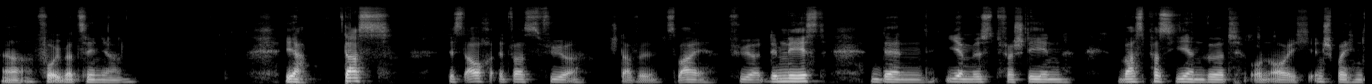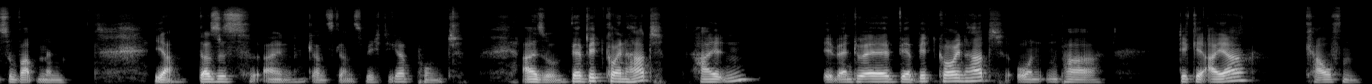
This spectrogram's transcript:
Ja, vor über zehn Jahren. Ja, das ist auch etwas für Staffel 2, für demnächst, denn ihr müsst verstehen, was passieren wird und euch entsprechend zu wappnen. Ja, das ist ein ganz, ganz wichtiger Punkt. Also, wer Bitcoin hat, halten. Eventuell, wer Bitcoin hat und ein paar dicke Eier, kaufen.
